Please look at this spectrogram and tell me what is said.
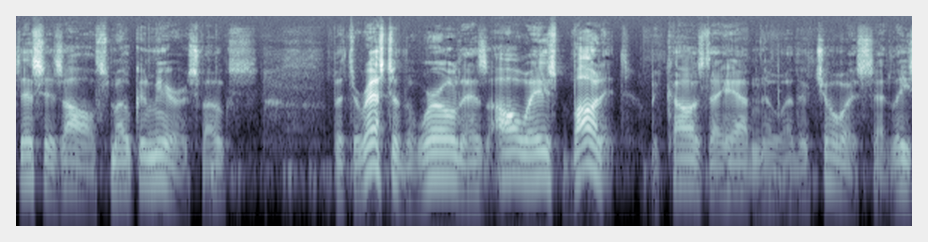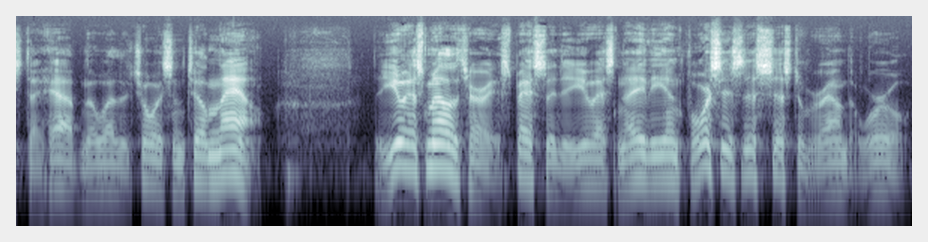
This is all smoke and mirrors, folks. But the rest of the world has always bought it because they have no other choice. At least they have no other choice until now. The U.S. military, especially the U.S. Navy, enforces this system around the world.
